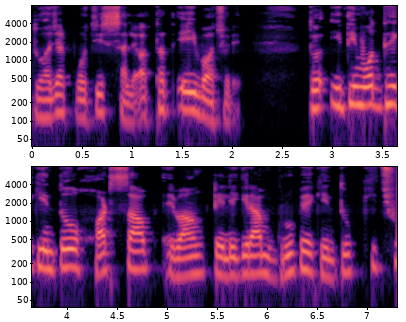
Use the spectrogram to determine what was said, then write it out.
দু হাজার পঁচিশ সালে, অর্থাৎ এই বছরে। তো ইতিমধ্যে কিন্তু হোয়াটসঅ্যাপ এবং টেলিগ্রাম গ্রুপে কিন্তু কিছু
